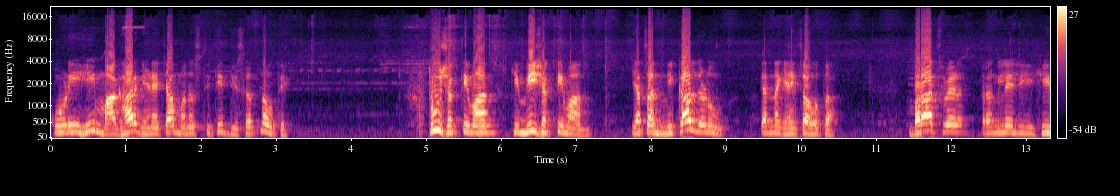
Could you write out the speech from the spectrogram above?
कोणीही माघार घेण्याच्या मनस्थितीत दिसत नव्हते. तू शक्तिमान की मी शक्तिमान याचा निकाल जणू त्यांना घ्यायचा होता. बराच वेळ रंगलेली ही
